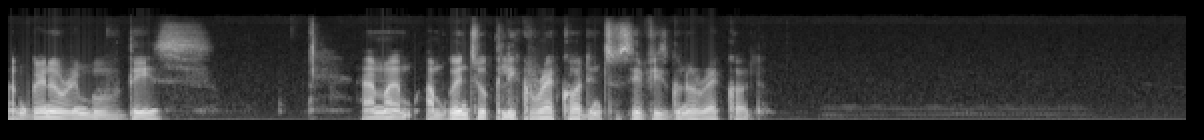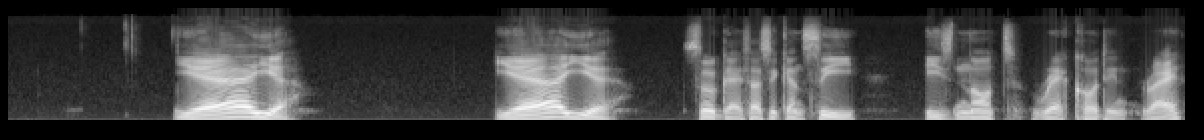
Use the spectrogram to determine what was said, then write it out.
I'm going to remove this. I'm, I'm going to click recording to see if it's going to record. Yeah, yeah. Yeah, yeah. So guys, as you can see, it's not recording, right?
